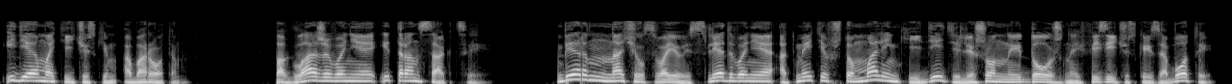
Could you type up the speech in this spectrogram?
идиоматическим оборотом. Поглаживание и транзакции. Берн начал свое исследование, отметив, что маленькие дети, лишенные должной физической заботы,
